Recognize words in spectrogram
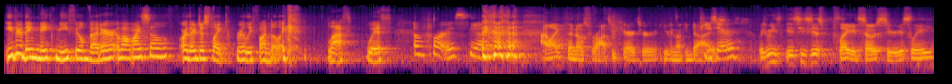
Either they make me feel better about myself, or they're just like really fun to like laugh with. Of course yeah I like the Nosferatu character, even though he dies. peter Which means is he's just played so seriously.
